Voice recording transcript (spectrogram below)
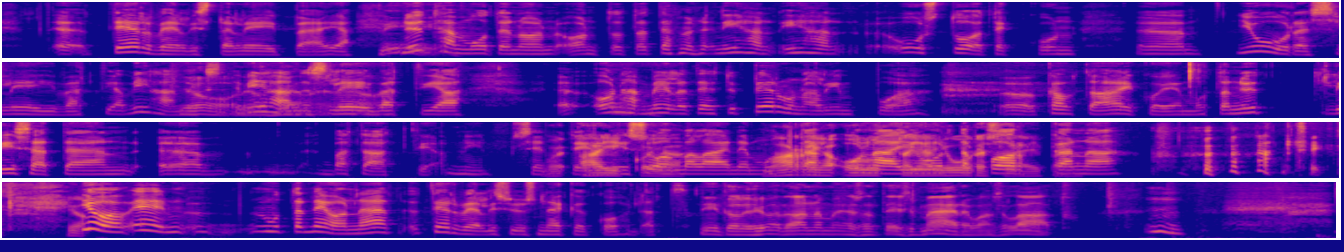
terveellistä leipää. Ja niin. Nythän muuten on, on tota tämmöinen ihan, ihan uusi tuote kuin ö, juuresleivät ja vihannes, joo, vihannesleivät. Joo. Ja onhan no. meillä tehty perunalimppua ö, kautta aikojen, mutta nyt lisätään äh, bataattia, niin se Voi ei niin suomalainen, mutta Marja, punajuurta, porkkana. Joo. Joo, ei, mutta ne on nämä terveellisyysnäkökohdat. Niin, oli hyvä, että Anna-Maija sanoi, että ei se määrä, vaan se laatu. Mm.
